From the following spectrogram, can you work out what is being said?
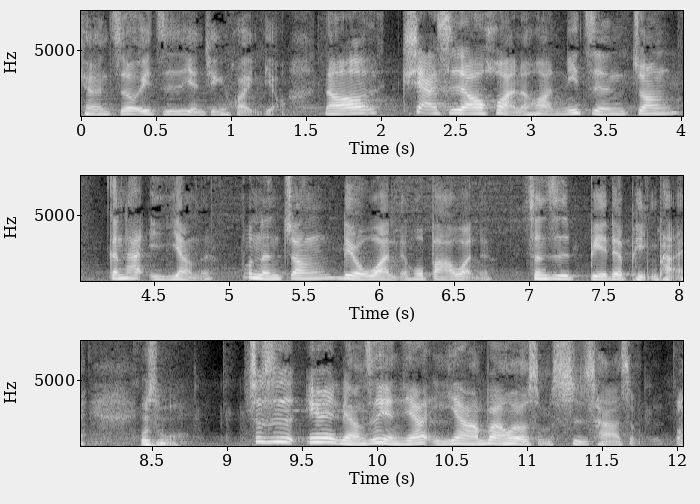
可能只有一只眼睛坏掉，然后下次要换的话，你只能装。”跟他一样的，不能装六万的或八万的，甚至别的品牌。为什么？就是因为两只眼睛要一样，不然会有什么视差什么的。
